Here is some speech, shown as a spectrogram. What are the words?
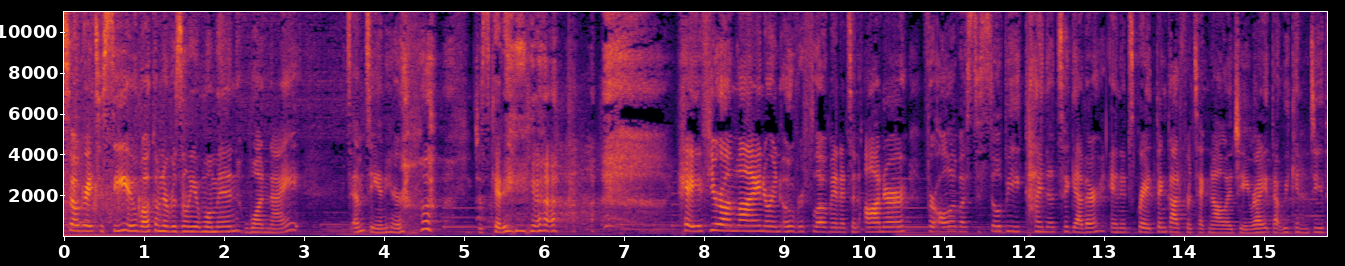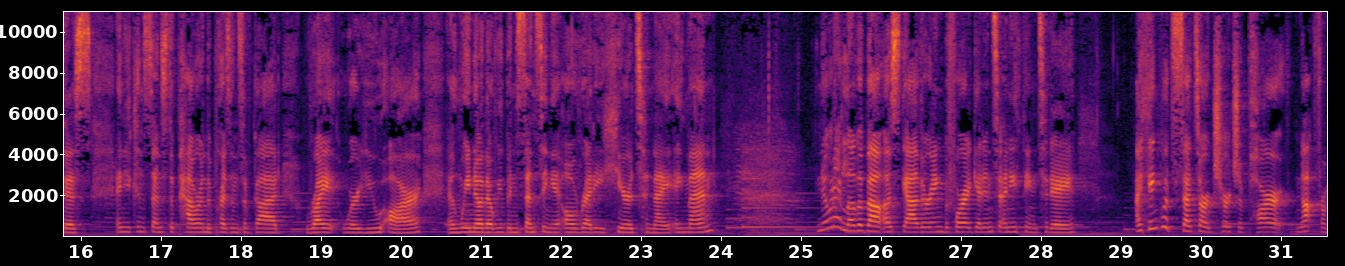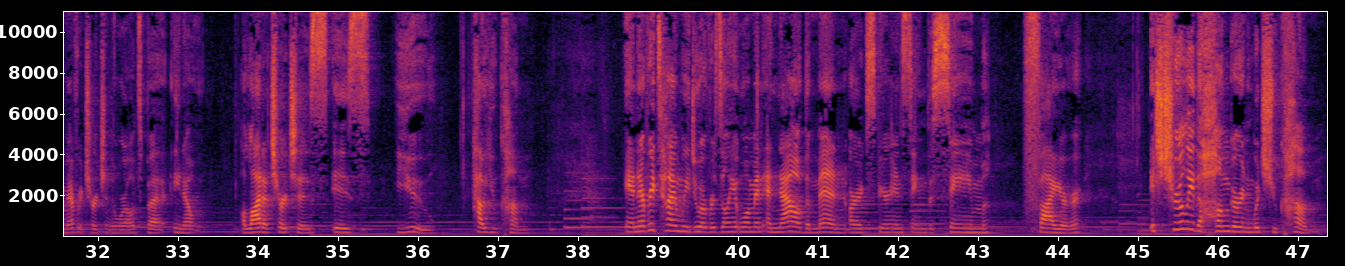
It's so great to see you. Welcome to Resilient Woman One Night. It's empty in here. Just kidding. hey, if you're online or in overflow, man, it's an honor for all of us to still be kind of together. And it's great. Thank God for technology, right? That we can do this and you can sense the power and the presence of God right where you are. And we know that we've been sensing it already here tonight. Amen. You know what I love about us gathering before I get into anything today? I think what sets our church apart, not from every church in the world, but you know, a lot of churches is you, how you come. And every time we do a resilient woman, and now the men are experiencing the same fire, it's truly the hunger in which you come.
